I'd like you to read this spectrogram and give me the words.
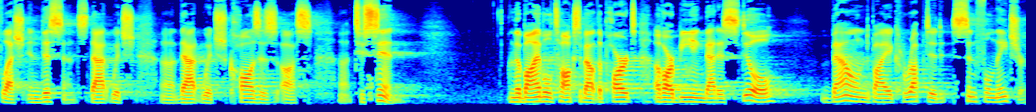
flesh in this sense, that which, uh, that which causes us uh, to sin. The Bible talks about the part of our being that is still bound by a corrupted sinful nature,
